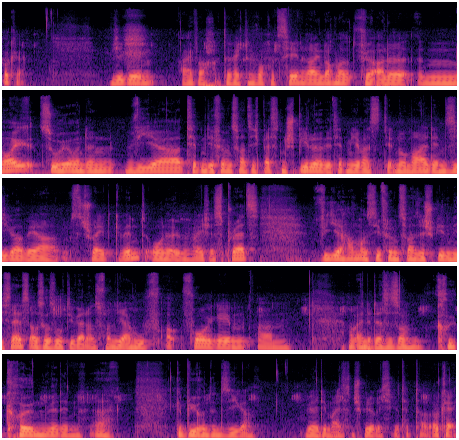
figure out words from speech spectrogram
Okay. Wir gehen einfach direkt in Woche 10 rein. Nochmal für alle Neu-Zuhörenden, wir tippen die 25 besten Spiele. Wir tippen jeweils den, normal den Sieger, wer straight gewinnt, ohne irgendwelche Spreads. Wir haben uns die 25 Spiele nicht selbst ausgesucht, die werden uns von Yahoo vorgegeben. Ähm, am Ende der Saison krönen wir den äh, gebührenden Sieger, wer die meisten Spiele richtig getippt hat. Okay.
